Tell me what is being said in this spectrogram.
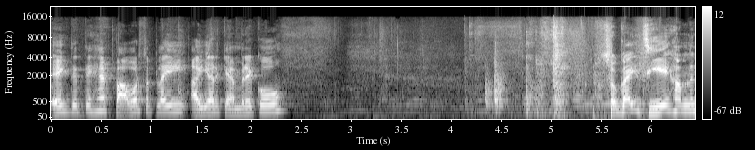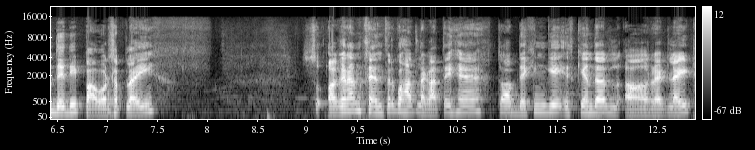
एक देते हैं पावर सप्लाई आईआर कैमरे को। सो so गाइस ये हमने दे दी पावर सप्लाई सो so, अगर हम सेंसर को हाथ लगाते हैं तो आप देखेंगे इसके अंदर रेड लाइट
